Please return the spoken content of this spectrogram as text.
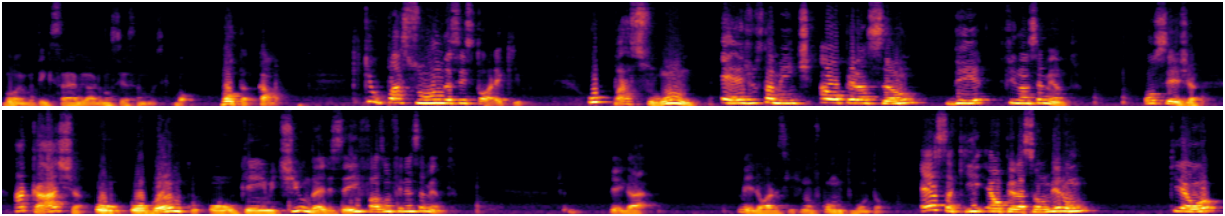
Bom, eu vou ter que sair melhor, eu não sei essa música. Bom, voltando, calma. O que, que é o passo 1 um dessa história aqui? O passo 1 um é justamente a operação de financiamento. Ou seja, a Caixa, ou o banco, ou quem emitiu um DLCI faz um financiamento. Deixa eu pegar melhor aqui que não ficou muito bom. Então, essa aqui é a operação número 1, um, que é o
